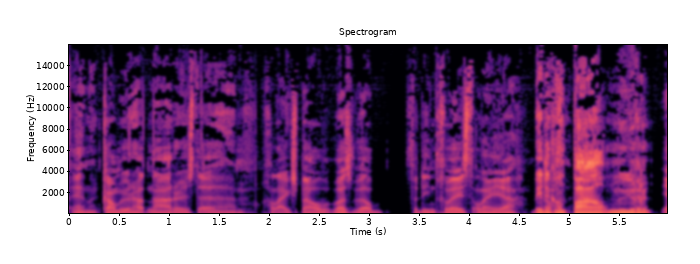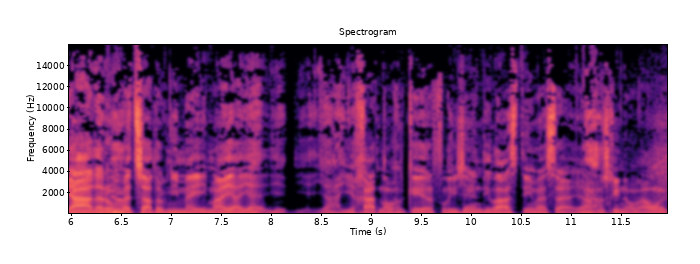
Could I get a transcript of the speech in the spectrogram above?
En Cambuur had na rust eh, gelijkspel. Was wel verdiend geweest, alleen ja. Binnenkant paal, muren. Ja, daarom, Ja. het zat ook niet mee. Maar ja, ja, je, ja, je gaat nog een keer verliezen in die laatste tien wedstrijden. Ja, Ja. misschien nog wel. een-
